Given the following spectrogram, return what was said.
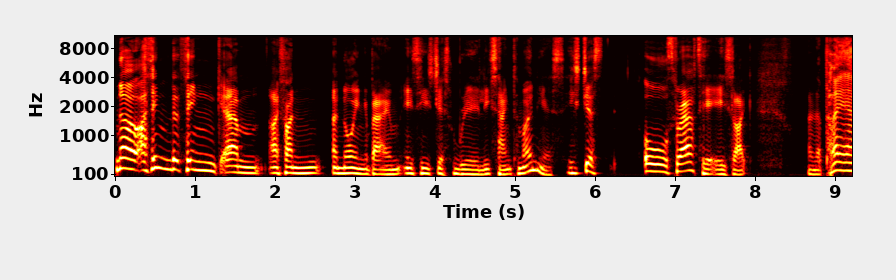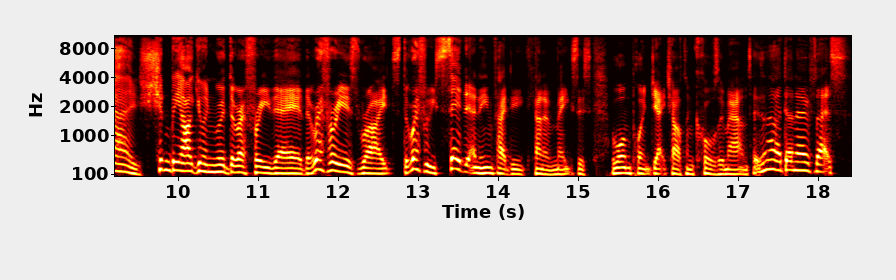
no, I think the thing um, I find annoying about him is he's just really sanctimonious. He's just all throughout it. He's like, and the player shouldn't be arguing with the referee there. The referee is right. The referee said, and in fact, he kind of makes this. At one point, Jack Charlton calls him out and says, oh, "I don't know if that's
